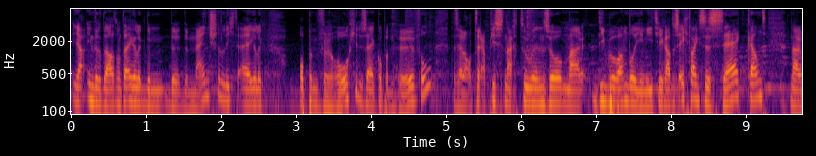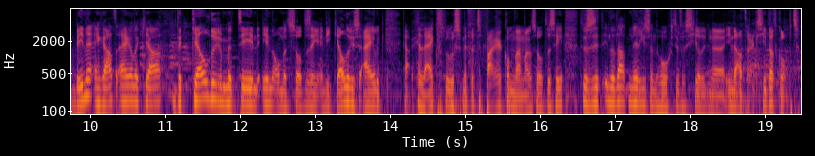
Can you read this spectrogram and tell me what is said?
Ja, inderdaad. Want eigenlijk de, de, de mansion ligt eigenlijk op een verhoogje, dus eigenlijk op een heuvel. Er zijn wel trapjes naartoe en zo, maar die bewandel je niet. Je gaat dus echt langs de zijkant naar binnen en gaat eigenlijk ja, de kelder meteen in, om het zo te zeggen. En die kelder is eigenlijk ja, gelijkvloers met het park, om dat maar zo te zeggen. Dus er zit inderdaad nergens een hoogteverschil in de, in de attractie, dat klopt.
